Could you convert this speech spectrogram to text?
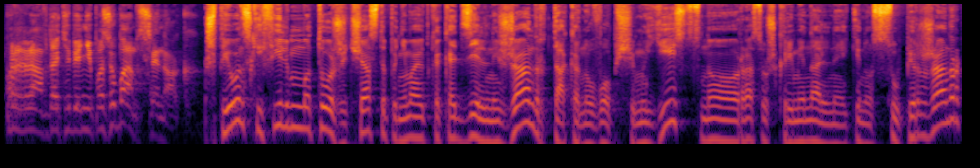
Правда тебе не по зубам, сынок. Шпионский фильм тоже часто понимают как отдельный жанр, так оно в общем и есть, но раз уж криминальное кино супержанр,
